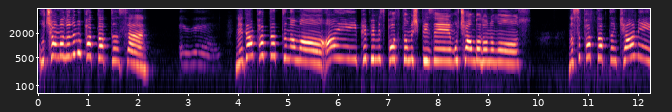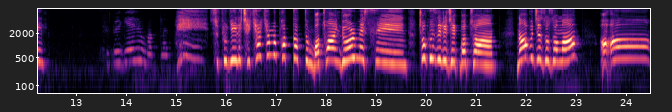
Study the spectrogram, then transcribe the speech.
Uçan balonu mu patlattın sen? Evet. Neden patlattın ama? Ay, pepemiz patlamış bizim uçan balonumuz. Nasıl patlattın Kamil? Süpürgeyle patladı. Süpürgeyle çekerken mi patlattın? Batuhan görmesin. Çok üzülecek Batuhan. Ne yapacağız o zaman? Aa!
